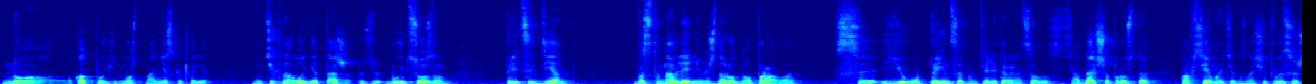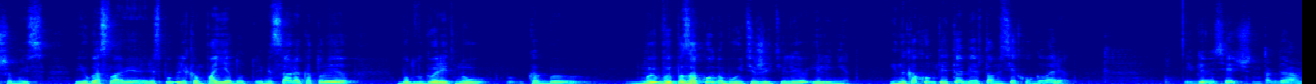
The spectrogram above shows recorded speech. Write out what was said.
но, ну как позже, может на несколько лет. Но технология та же. То есть будет создан прецедент восстановления международного права с его принципом территориальной целостности, а дальше просто по всем этим, значит, высшим из Югославии республикам поедут эмиссары, которые будут говорить, ну, как бы, мы, вы по закону будете жить или, или нет. И на каком-то этапе там всех уговорят. Евгений Алексеевич, ну тогда...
